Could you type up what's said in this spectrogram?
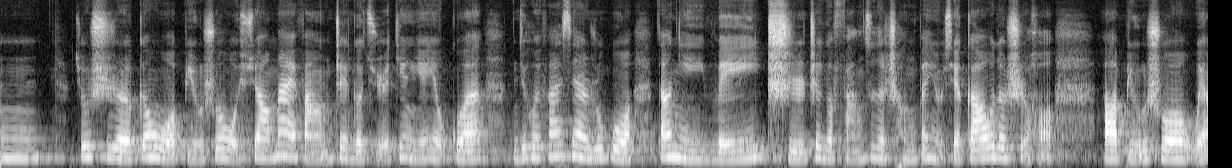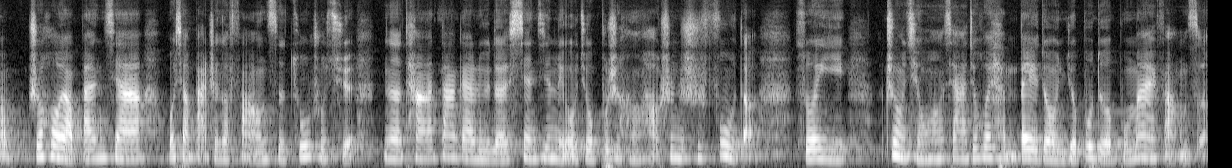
嗯，就是跟我，比如说我需要卖房这个决定也有关。你就会发现，如果当你维持这个房子的成本有些高的时候，啊，比如说我要之后要搬家，我想把这个房子租出去，那它大概率的现金流就不是很好，甚至是负的，所以这种情况下就会很被动，你就不得不卖房子。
